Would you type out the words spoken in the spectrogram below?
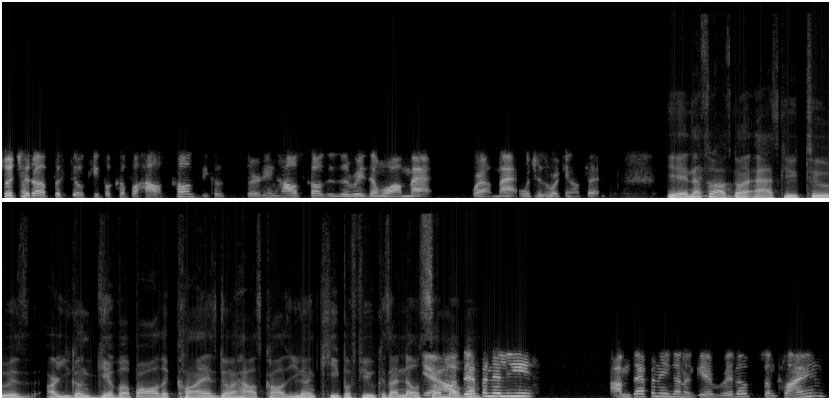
switch it up, but still keep a couple house calls because certain house calls is the reason why I'm at where I'm at, which is working on set. Yeah, and that's what I was going to ask you too. Is are you going to give up all the clients doing house calls? Are you going to keep a few? Because I know Yeah, some I'll of them. definitely, I'm definitely gonna get rid of some clients,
